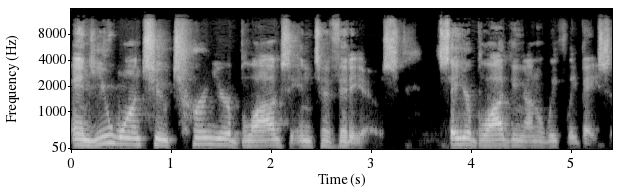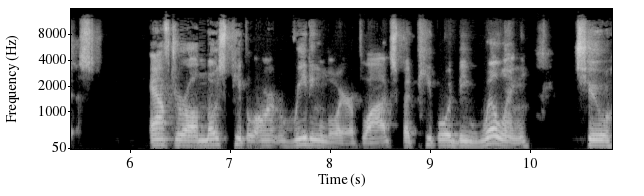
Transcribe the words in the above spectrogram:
and you want to turn your blogs into videos, say you're blogging on a weekly basis. After all, most people aren't reading lawyer blogs, but people would be willing to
